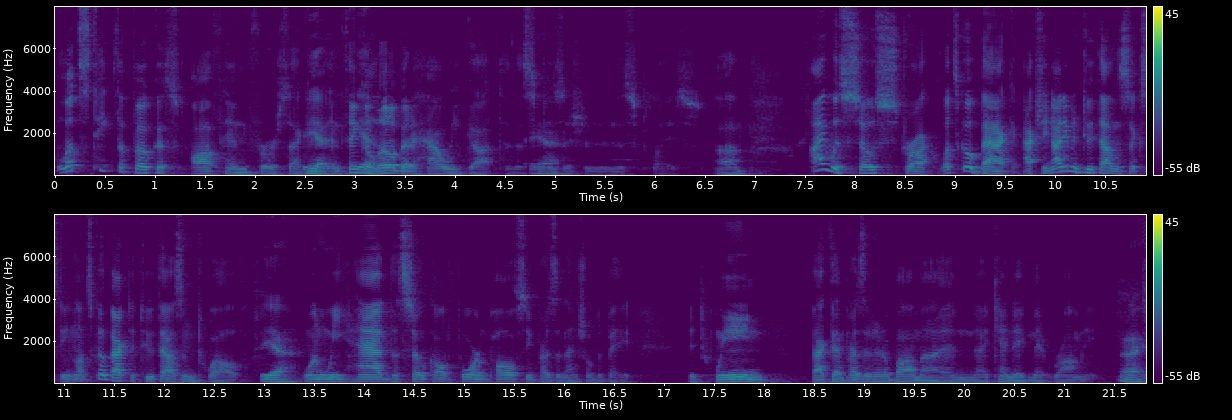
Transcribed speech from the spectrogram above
let's take the focus off him for a second Yeah, and think yeah. a little bit of how we got to this Yeah. position in this place. Um, I was so struck. Let's go back. Actually, not even 2016. Let's go back to 2012 yeah, when we had the so-called foreign policy presidential debate between back then President Obama and uh, candidate Mitt Romney. right.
